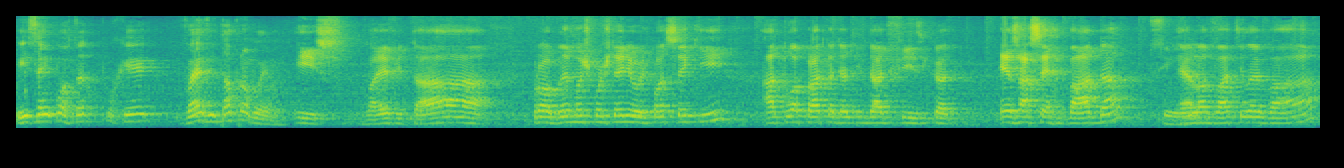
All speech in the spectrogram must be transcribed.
Isso é importante porque vai evitar problema. Isso vai evitar problemas posteriores. Pode ser que a tua prática de atividade física exacerbada, Sim. ela vai te levar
